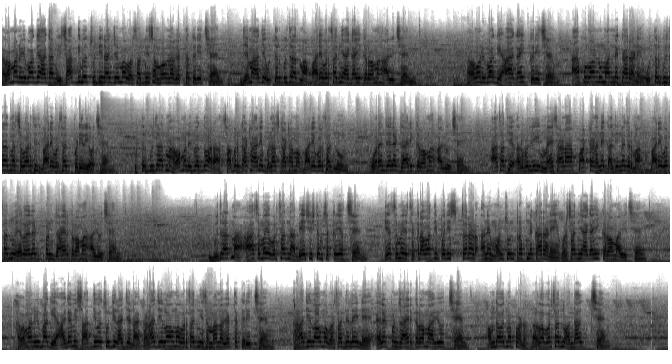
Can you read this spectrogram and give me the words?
હવામાન વિભાગે આગામી સાત દિવસ સુધી રાજ્યમાં વરસાદની સંભાવના વ્યક્ત કરી છે. જેમાં આજે ઉત્તર ગુજરાતમાં ભારે વરસાદની આગાહી કરવામાં આવી છે. હવામાન વિભાગે આ આગાહી કરી છે. આ પૂર્વાનુમાનને કારણે ઉત્તર ગુજરાતમાં સવારથી જ ભારે વરસાદ પડી રહ્યો છે. ઉત્તર ગુજરાતમાં હવામાન વિભાગ દ્વારા સાબરકાંઠા અને બનાસકાંઠામાં ભારે વરસાદનું ઓરેન્જ એલર્ટ જારી કરવામાં આવ્યું છે. આ સાથે અરવલ્લી, મહેસાણા, પાટણ અને ગાંધીનગરમાં ભારે વરસાદનું યલો એલર્ટ પણ જાહેર કરવામાં આવ્યું છે. ગુજરાતમાં આ સમયે વરસાદના બે સિસ્ટમ સક્રિય છે. તે સમયે ચક્રવાતી પરિસરણ અને મોન્સૂન ટ્રફને કારણે વરસાદની આગાહી કરવામાં આવી છે. હવામાન વિભાગે આગામી સાત દિવસ સુધી રાજ્યના ઘણા જિલ્લાઓમાં વરસાદની સંભાવના વ્યક્ત કરી છે. ઘણા જિલ્લાઓમાં વરસાદને લઈને એલર્ટ પણ જાહેર કરવામાં આવ્યું છે. અમદાવાદમાં પણ હળવા વરસાદનો અંદાજ છે.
